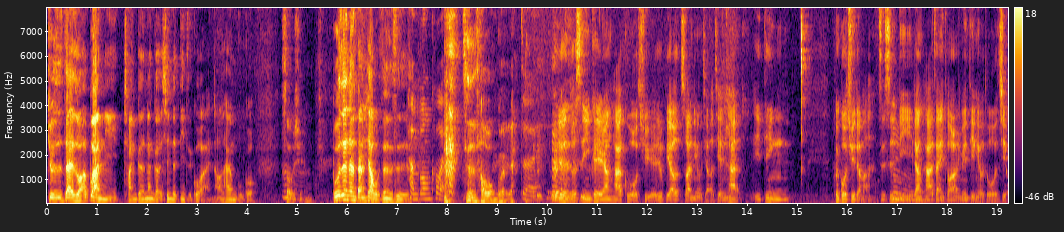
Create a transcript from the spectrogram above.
就是在说啊，不然你传个那个新的地址过来，然后他用 Google 搜寻。嗯不过在那当下，我真的是很崩溃，真的超崩溃的。对，我觉得很多事情可以让它过去，就不要钻牛角尖。它一定会过去的嘛，只是你让它在你头脑里面停留多久。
